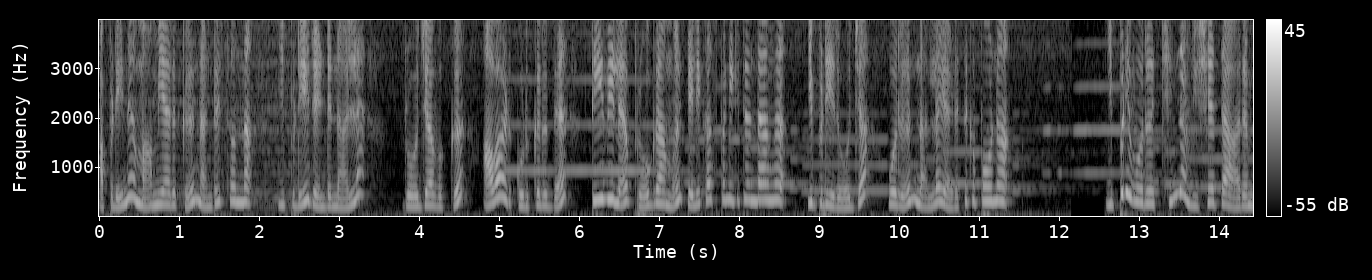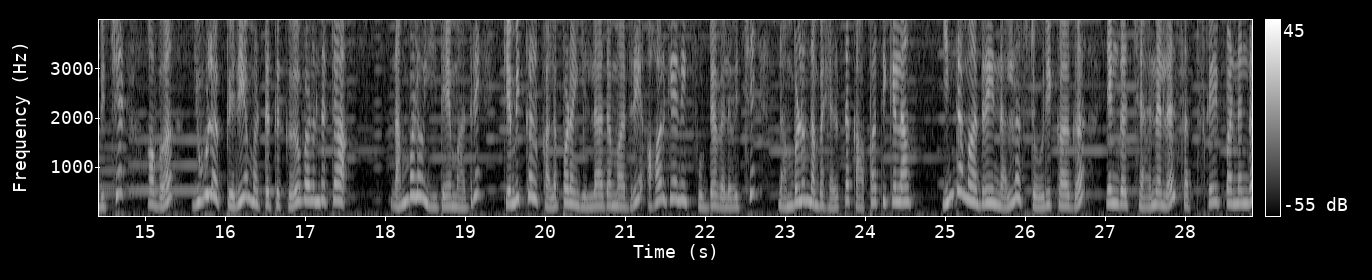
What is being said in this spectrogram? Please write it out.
அப்படின்னு மாமியாருக்கு நன்றி சொன்னான். இப்படி ரெண்டு நாள்ல ரோஜாவுக்கு அவார்டு கொடுக்கறத டிவியில ப்ரோக்ராம் டெலிகாஸ்ட் பண்ணிக்கிட்டு இருந்தாங்க. இப்படி ரோஜா ஒரு நல்ல இடத்துக்கு போனா. இப்படி ஒரு சின்ன விஷயத்த ஆரம்பிச்சு அவ இவ்வளவு பெரிய மட்டத்துக்கு வளர்ந்துட்டா. நம்மளும் இதே மாதிரி கெமிக்கல் கலப்படம் இல்லாத மாதிரி ஆர்கானிக் ஃபுட்டை விளைவிச்சு நம்மளும் நம்ம ஹெல்த்தை காப்பாத்திக்கலாம். இந்த மாதிரி நல்ல ஸ்டோரிக்காக எங்கள் சேனலை சப்ஸ்கிரைப் பண்ணுங்க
